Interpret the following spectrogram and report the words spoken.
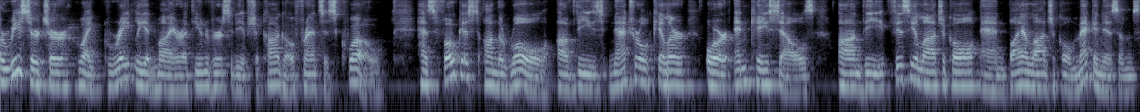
A researcher who I greatly admire at the University of Chicago, Frances Kuo, has focused on the role of these natural killer or NK cells on the physiological and biological mechanisms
